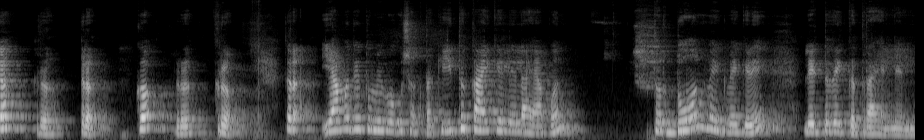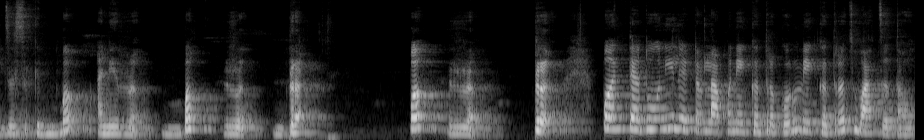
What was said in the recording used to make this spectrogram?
ट र ट्र. क र क्र. तर यामध्ये तुम्ही बघू शकता की इथं काय केलेलं आहे आपण? तर दोन वेगवेगळे लेटर एकत्र राहिलेले. जसं की ब आणि र. ब र ब्र प र प्र पण त्या दोन्ही लेटरला आपण एकत्र करून एकत्रच वाचत आहोत.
